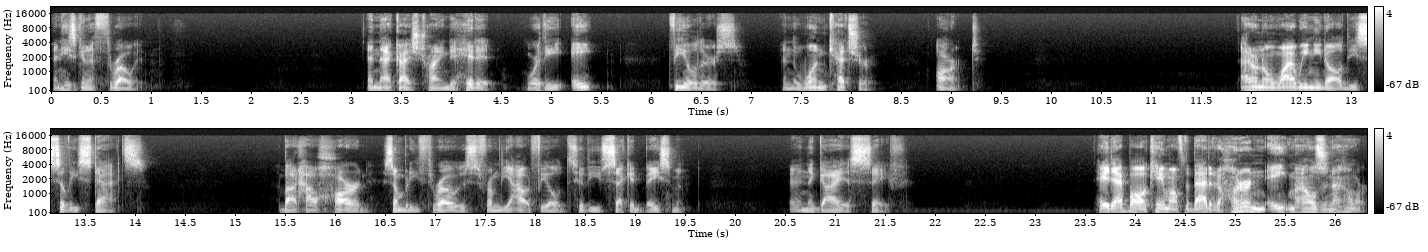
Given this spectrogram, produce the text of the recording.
And he's going to throw it. And that guy's trying to hit it where the eight fielders and the one catcher aren't. I don't know why we need all these silly stats about how hard somebody throws from the outfield to the second baseman and the guy is safe. Hey, that ball came off the bat at 108 miles an hour.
